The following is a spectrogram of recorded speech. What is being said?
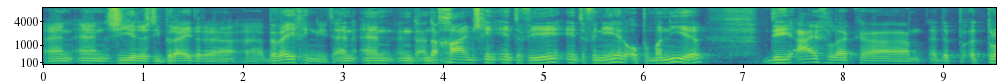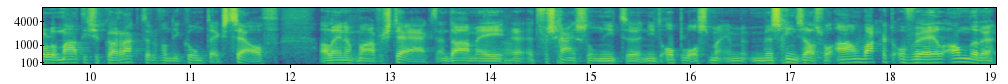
En, en zie je dus die bredere beweging niet. En, en, en, en, dan ga je misschien interveneren op een manier die eigenlijk de, het problematische karakter van die context zelf alleen nog maar versterkt. En daarmee uh, het verschijnsel niet, uh, niet oplost, maar misschien zelfs wel aanwakkert of weer heel andere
